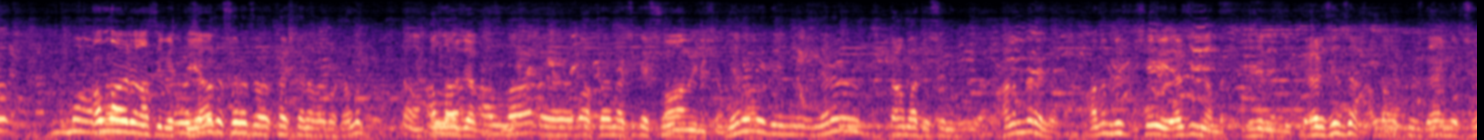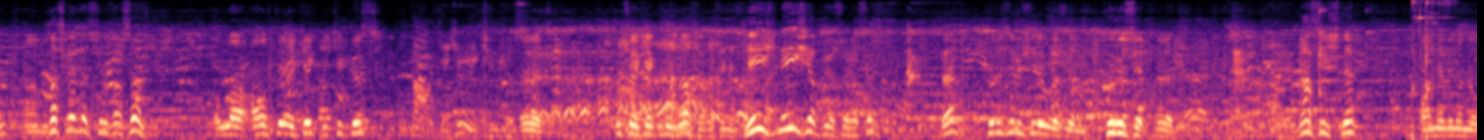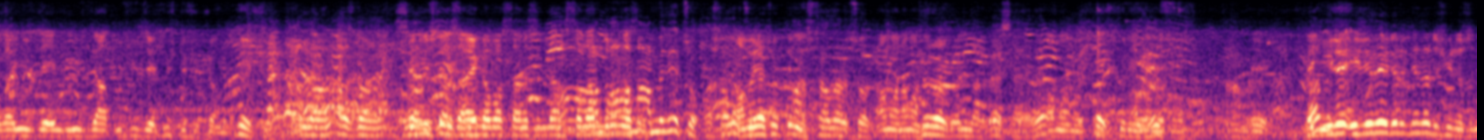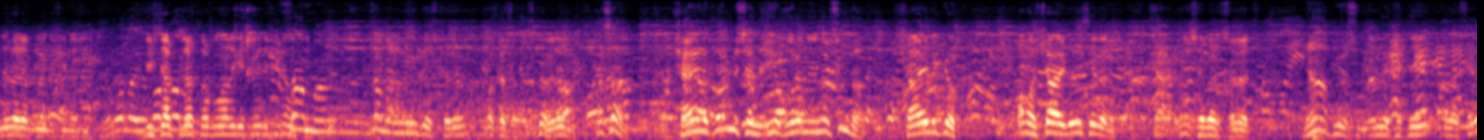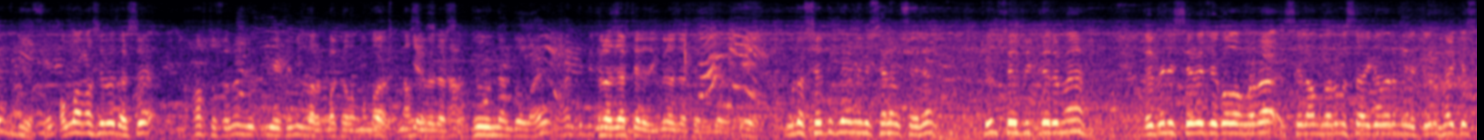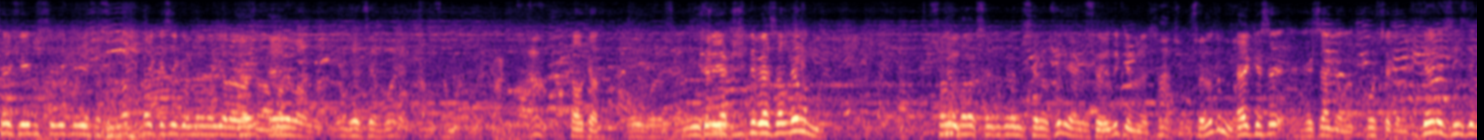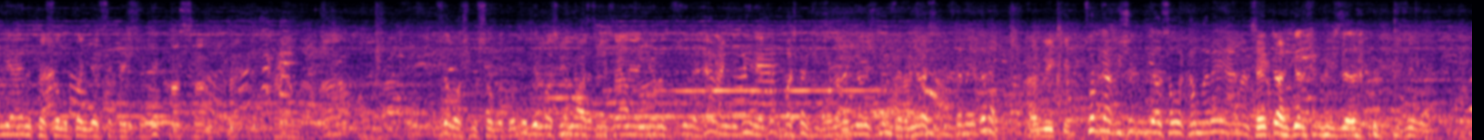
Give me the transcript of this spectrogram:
Allah öyle nasip etti ya. de soracağız kaç tane var bakalım. Tamam. Allah, Allah hocam. Allah e, bahtlarını açık etsin. Amin inşallah. Nereliydin? Nerenin damadısın? Hanım nereli? Hanım biz şey Erzincanlı. Bize benziyor. Erzincan. Allah mutluluğunuz devam etsin. Amin. Kaç kardeşsiniz Hasan? Allah 6 erkek 2 kız. Tamam, iki, iki kız. Evet. 3 erkek burada. Ne iş ne iş yapıyorsun Hasan? Ben turizm işiyle uğraşıyorum. Turizm. Evet. Ee, Nasıl işler? Pandemiden dolayı %50, %60, %70 düşük şu anda. Düş. Allah'ın az daha. Senin işte ise ayakkabı hastanesinden hastaların Ama- durumu ama nasıl? ameliyat çok. Hastalar Ameliyat çok değil mi? Hastalar çok. Aman aman. Kör onlar vesaire. Aman olsun. Var mı? Peki ileri, ileriye dönüp neler düşünüyorsun? Neler yapmayı düşünüyorsun? Vallahi Dijital bakalım. platformlara geçmeyi düşünüyor musun? Zaman, zaman neyi gösterir bakacağız. da. Öyle mi? Hasan, şairlik var mı sende? İyi horon oynarsın da. Şairlik yok. Ama şairleri severim. Şairliği seversin. Evet. Ne yapıyorsun? Memleketi ara sıra gidiyorsun. Allah nasip ederse hafta sonu bir niyetimiz var. Bakalım Allah nasip Gez. ederse. Ha, düğünden dolayı. Hadi bir Biraz erteledik, biraz erteledik. Evet. İyi. Burada sevdiklerine bir selam söyle. Tüm sevdiklerime ve beni sevecek olanlara selamlarımı, saygılarımı iletiyorum. Herkes her şeyin istediği gibi yaşasınlar. Herkese gönlüne göre versin Allah. eyvallah. Bu gece var ya tam zamanında? Kalkar. İyi Şöyle yakışıklı bir el sallayalım mı? Son olarak sevdiklerine bir selam söyle yani. Söyledik ya biraz. Ha, şimdi söyledin mi? Herkese esen kalın, hoşça kalın. Değerli izleyiciler yayını Taşoluk'tan gerçekleştirdik. Hasan Kayalar'la. Güzel hoş bir sohbet oldu. Bir başka üniversitemiz yayın görüntüsüyle herhangi bir yerde başka kişilerle görüşmek üzere. Üniversite izlemeye devam. Tabii ki. Çok yakışıklı bir yasalı kameraya yayınlansın. Tekrar görüşmek üzere. Teşekkür ederim.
